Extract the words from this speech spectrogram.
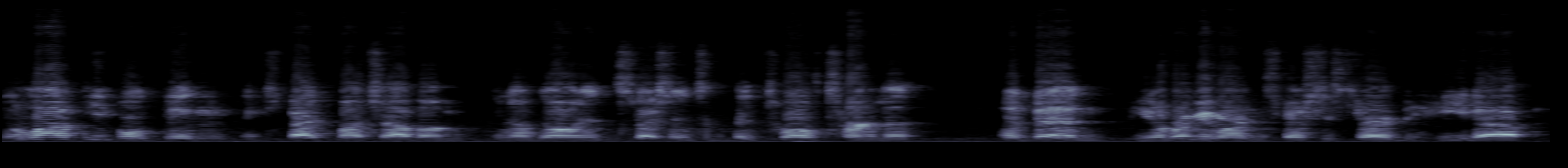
a lot of people didn't expect much of them, you know, going especially into the Big 12 tournament. And then, you know, Remy Martin especially started to heat up.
